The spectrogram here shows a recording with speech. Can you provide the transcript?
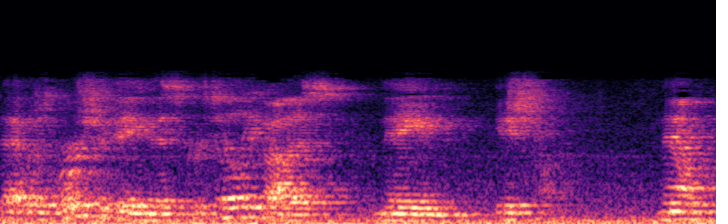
that was worshiping this fertility goddess named Ishtar. Now,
